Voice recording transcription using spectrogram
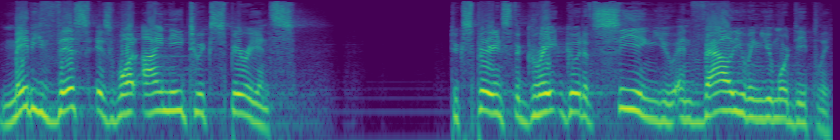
Maybe this is what I need to experience to experience the great good of seeing you and valuing you more deeply.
